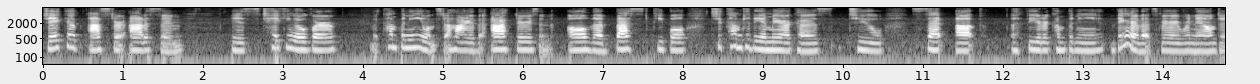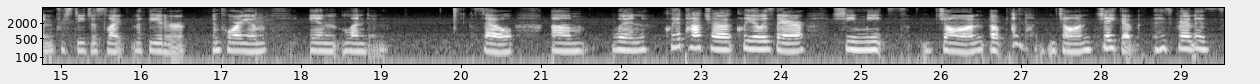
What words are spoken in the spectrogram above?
Jacob Astor Addison is taking over the company. He wants to hire the actors and all the best people to come to the Americas to set up a theater company there that's very renowned and prestigious like the Theater Emporium in London. So um, when Cleopatra, Cleo is there, she meets John, oh, John, Jacob, his grand, his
